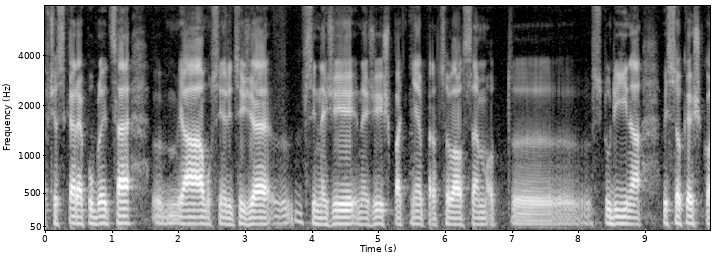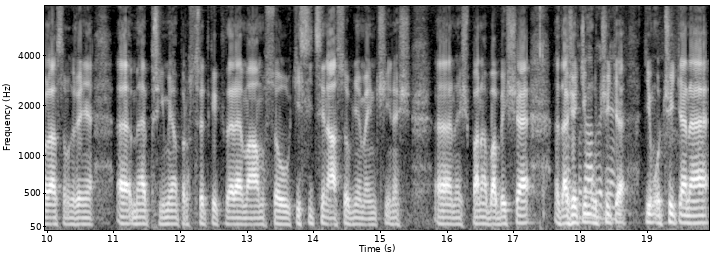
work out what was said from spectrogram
v České republice. Já musím říci, že si nežiji, nežiji špatně, pracoval jsem od studií na vysoké škole a samozřejmě mé příjmy a prostředky, které mám, jsou tisícinásobně menší než, než pana Babiše, takže tím určitě, tím určitě ne,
